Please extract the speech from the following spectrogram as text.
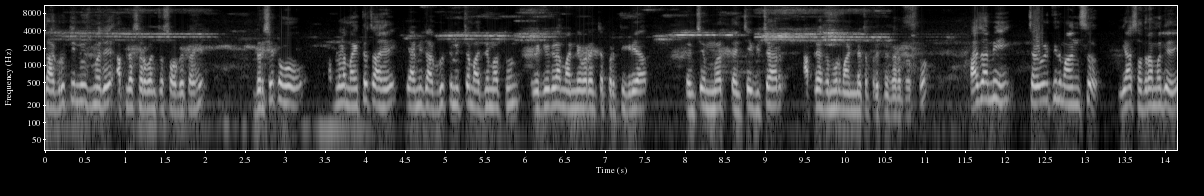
जागृती न्यूजमध्ये आपल्या सर्वांचं स्वागत आहे. दर्शक हो आपल्याला माहीतच आहे की आम्ही जागृती न्यूजच्या माध्यमातून वेगवेगळ्या मान्यवरांच्या प्रतिक्रिया त्यांचे मत त्यांचे विचार आपल्यासमोर मांडण्याचा प्रयत्न करत असतो. आज आम्ही चळवळीतील माणसं या सदरामध्ये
